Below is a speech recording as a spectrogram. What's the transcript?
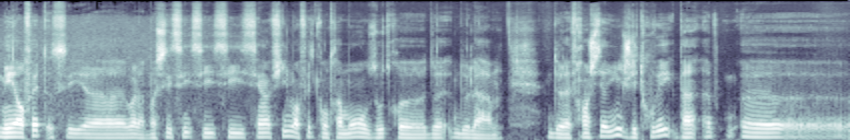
Mais en fait, c'est euh, voilà, moi c'est c'est- c'est- c'est- c'est un film en fait contrairement aux autres euh, de, de la de la franchise je l'ai trouvé, ben, euh,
